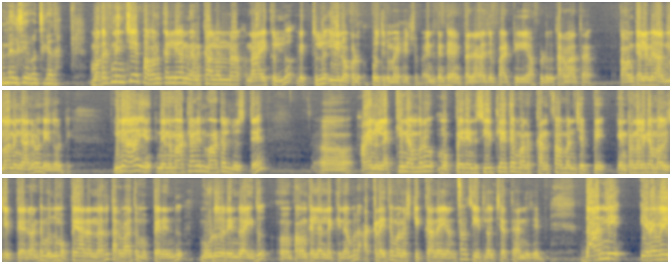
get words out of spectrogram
ఎమ్మెల్సీ ఇవ్వచ్చు కదా. మొదటి నుంచి పవన్ కళ్యాణ్ వెనకాల ఉన్న నాయకుల్లో వ్యక్తుల్లో ఈయన ఒకడు పోతిరి మహేష్. ఎందుకంటే ప్రజారాజ్యం పార్టీ అప్పుడు తర్వాత పవన్ కళ్యాణ్ మీద అభిమానంగానే ఉండే ఏదో ఒకటి. ఈయన నిన్న మాట్లాడిన మాటలు చూస్తే ఆయన లక్కీ నెంబరు ముప్పై రెండు సీట్లు అయితే మనకు కన్ఫామ్ అని చెప్పి ఇంటర్నల్గా మాకు చెప్పారు. అంటే ముందు ముప్పై ఆరు అన్నారు తర్వాత ముప్పై రెండు మూడు రెండు ఐదు పవన్ కళ్యాణ్ లక్కీ నెంబర్. అక్కడైతే మనం స్టిక్ అని అయి ఉంటాం సీట్లు వచ్చేస్తే అన్ని చెప్పి. దాన్ని ఇరవై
